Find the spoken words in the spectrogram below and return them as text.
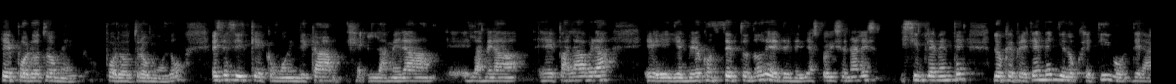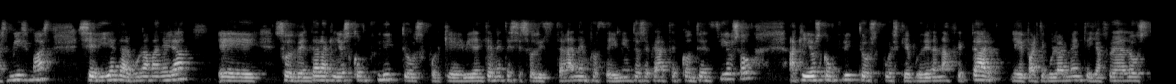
eh, por otro medio, por otro modo. Es decir, que como indica eh, la mera, la mera palabra y el mero concepto ¿no? de, medidas provisionales, simplemente lo que pretenden y el objetivo de las mismas sería de alguna manera solventar aquellos conflictos, porque evidentemente se solicitarán en procedimientos de carácter contencioso, aquellos conflictos pues, que pudieran afectar particularmente ya fuera a los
